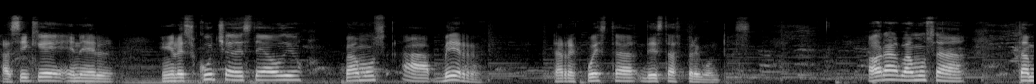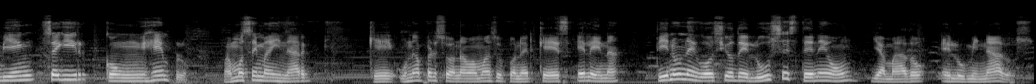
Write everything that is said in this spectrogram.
Así que en el, en el escucha de este audio vamos a ver la respuesta de estas preguntas. Ahora vamos a también seguir con un ejemplo. Vamos a imaginar una persona, vamos a suponer que es Elena, tiene un negocio de luces de neón llamado Iluminados.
